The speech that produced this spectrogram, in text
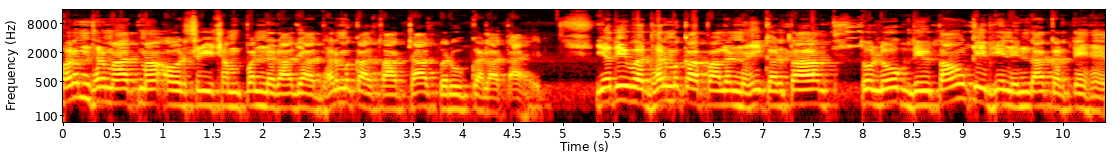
परम धर्मात्मा और श्री संपन्न राजा धर्म का साक्षात स्वरूप कहलाता है। यदि वह धर्म का पालन नहीं करता तो लोग देवताओं की भी निंदा करते हैं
